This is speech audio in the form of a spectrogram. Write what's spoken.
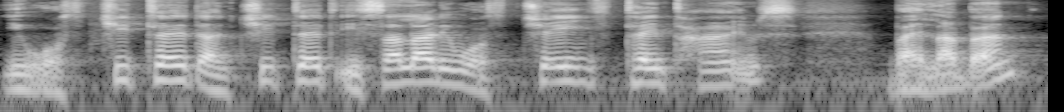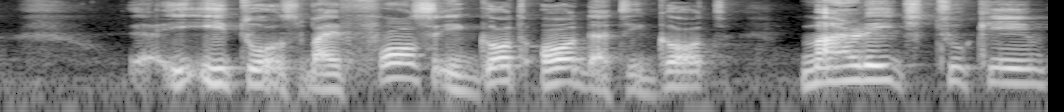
He was cheated and cheated. His salary was changed 10 times by Laban. It was by force he got all that he got. Marriage took him,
